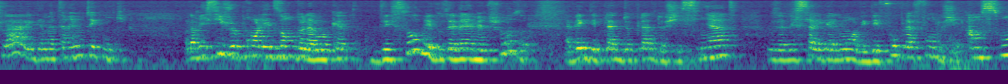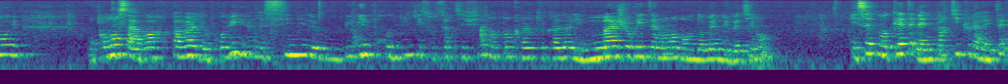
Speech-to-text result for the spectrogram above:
cela avec des matériaux techniques. Alors ici, je prends l'exemple de la moquette d'Esso, mais vous avez la même chose avec des plaques de plate de chez Signat, vous avez ça également avec des faux plafonds de chez Armstrong. On commence à avoir pas mal de produits, hein. il y a 6000 ou 8000 produits qui sont certifiés en tant que le cradle est majoritairement dans le domaine du bâtiment. Et cette moquette, elle a une particularité,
